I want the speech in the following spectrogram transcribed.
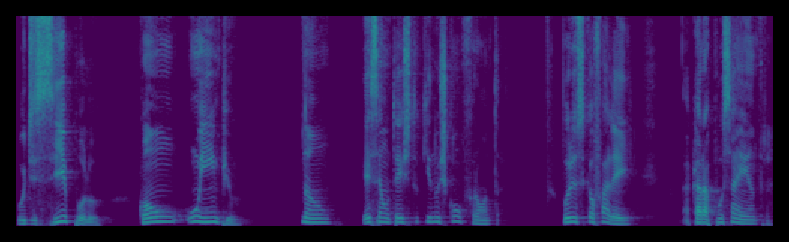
o discípulo com o ímpio. Não, esse é um texto que nos confronta. Por isso que eu falei, a carapuça entra.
